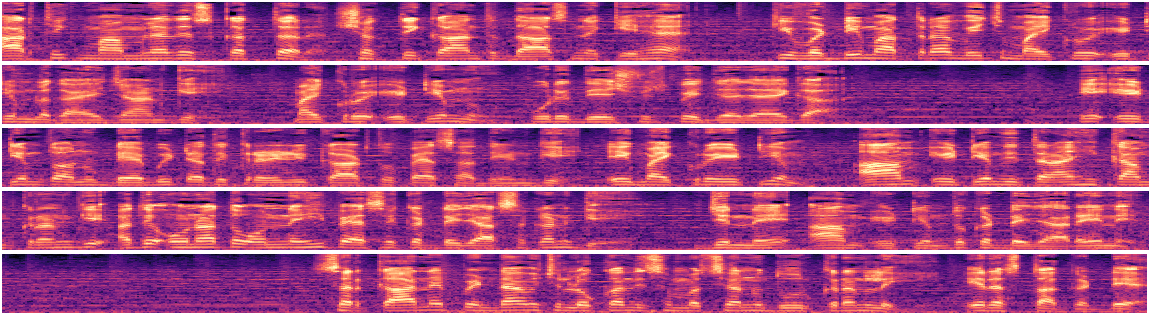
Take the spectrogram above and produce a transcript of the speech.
ਆਰਥਿਕ ਮਾਮਲਿਆਂ ਦੇ ਸਕੱਤਰ ਸ਼ਕਤੀਕਾਂਤ ਦਾਸ ਨੇ ਕਿਹਾ ਕਿ ਵੱਡੀ ਮਾਤਰਾ ਵਿੱਚ ਮਾਈਕਰੋ ਏਟੀਐਮ ਲਗਾਏ ਜਾਣਗੇ। ਮਾਈਕਰੋ ਏਟੀਐਮ ਨੂੰ ਪੂਰੇ ਦੇਸ਼ ਵਿੱਚ ਭੇਜਿਆ ਜਾਏਗਾ। ਇਹ ਏਟੀਐਮ ਤੁਹਾਨੂੰ ਡੈਬਿਟ ਅਤੇ ਕ੍ਰੈਡਿਟ ਕਾਰਡ ਤੋਂ ਪੈਸਾ ਦੇਣਗੇ। ਇਹ ਮਾਈਕਰੋ ਏਟੀਐਮ ਆਮ ਏਟੀਐਮ ਦੀ ਤਰ੍ਹਾਂ ਹੀ ਕੰਮ ਕਰਨਗੇ ਅਤੇ ਉਹਨਾਂ ਤੋਂ ਉਨੇ ਹੀ ਪੈਸੇ ਕੱਢੇ ਜਾ ਸਕਣਗੇ, ਜਿੰਨੇ ਆਮ ਏਟੀਐਮ ਤੋਂ ਕੱਢੇ ਜਾ ਰਹੇ ਨੇ। ਸਰਕਾਰ ਨੇ ਪਿੰਡਾਂ ਵਿੱਚ ਲੋਕਾਂ ਦੀ ਸਮੱਸਿਆ ਨੂੰ ਦੂਰ ਕਰਨ ਲਈ ਇਹ ਰਸਤਾ ਕੱਢਿਆ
